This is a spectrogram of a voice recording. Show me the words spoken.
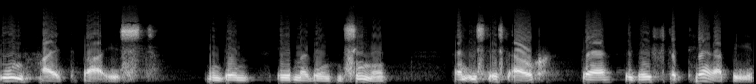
unhaltbar ist, in dem eben erwähnten Sinne, dann ist es auch der Begriff der Therapie.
